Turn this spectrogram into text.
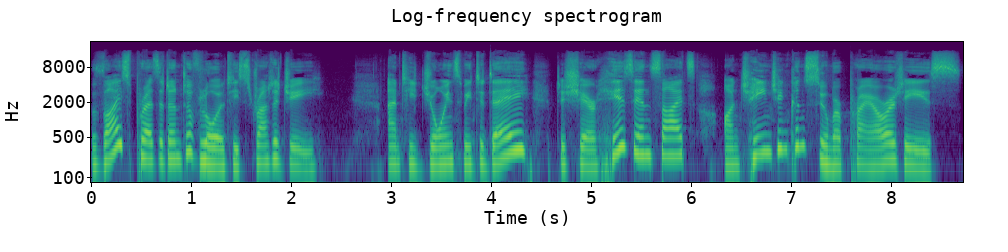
Vice President of Loyalty Strategy and he joins me today to share his insights on changing consumer priorities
